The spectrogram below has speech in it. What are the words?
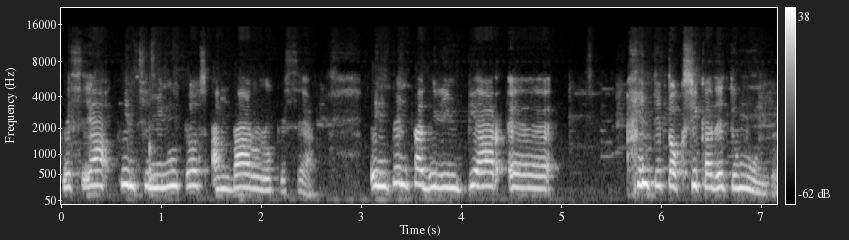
que sea 15 minutos, andar o lo que sea. Intenta de limpiar eh, gente tóxica de tu mundo.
